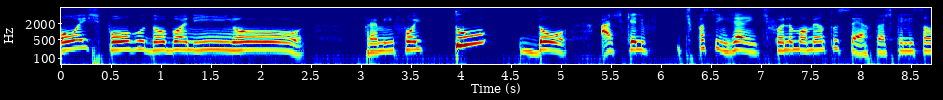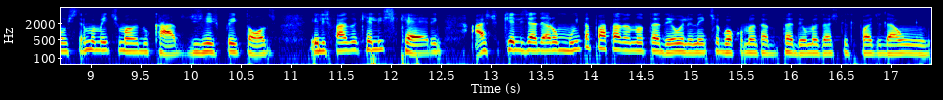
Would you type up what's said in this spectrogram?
O esporro do Boninho. Pra mim foi tudo. Acho que ele Tipo assim, gente, foi no momento certo. Acho que eles são extremamente mal educados, desrespeitosos. Eles fazem o que eles querem. Acho que eles já deram muita patada no Tadeu. Ele nem chegou a comentar do Tadeu, mas acho que isso pode dar um,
